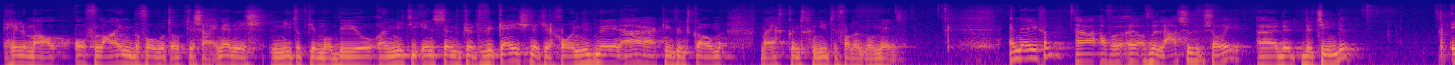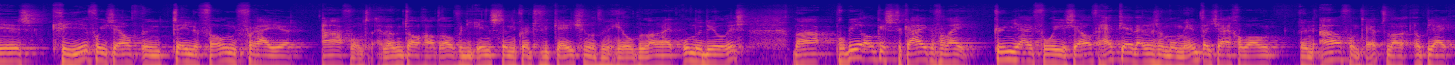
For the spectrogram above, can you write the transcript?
helemaal offline bijvoorbeeld ook te zijn. Hè? Dus niet op je mobiel, uh, niet die instant gratification, dat je gewoon niet meer in aanraking kunt komen, maar echt kunt genieten van het moment. En negen, of, of, de laatste, sorry, de, de tiende is creëer voor jezelf een telefoonvrije avond. En we hebben het al gehad over die instant gratification, wat een heel belangrijk onderdeel is. Maar probeer ook eens te kijken van, hey, kun jij voor jezelf, heb jij wel eens een moment dat jij gewoon een avond hebt waarop jij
